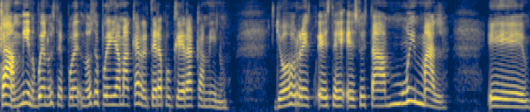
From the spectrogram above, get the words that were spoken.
Camino, bueno, se puede, no se puede llamar carretera porque era camino. Yo, este, eso estaba muy mal. Eh,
